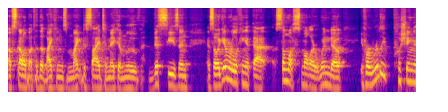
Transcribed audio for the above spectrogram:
of scuttlebutt that the Vikings might decide to make a move this season. And so, again, we're looking at that somewhat smaller window if we're really pushing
